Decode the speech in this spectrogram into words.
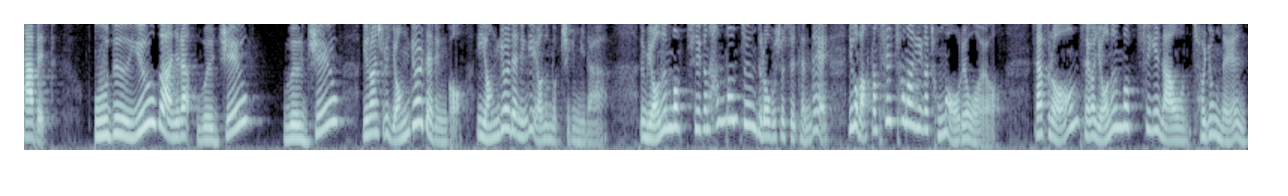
have it. would you가 아니라 would you, would you 이런 식으로 연결되는 거. 이 연결되는 게 여는 법칙입니다. 여는 법칙은 한 번쯤 들어보셨을 텐데 이거 막상 실천하기가 정말 어려워요. 자 그럼 제가 여는 법칙이 나온 적용된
